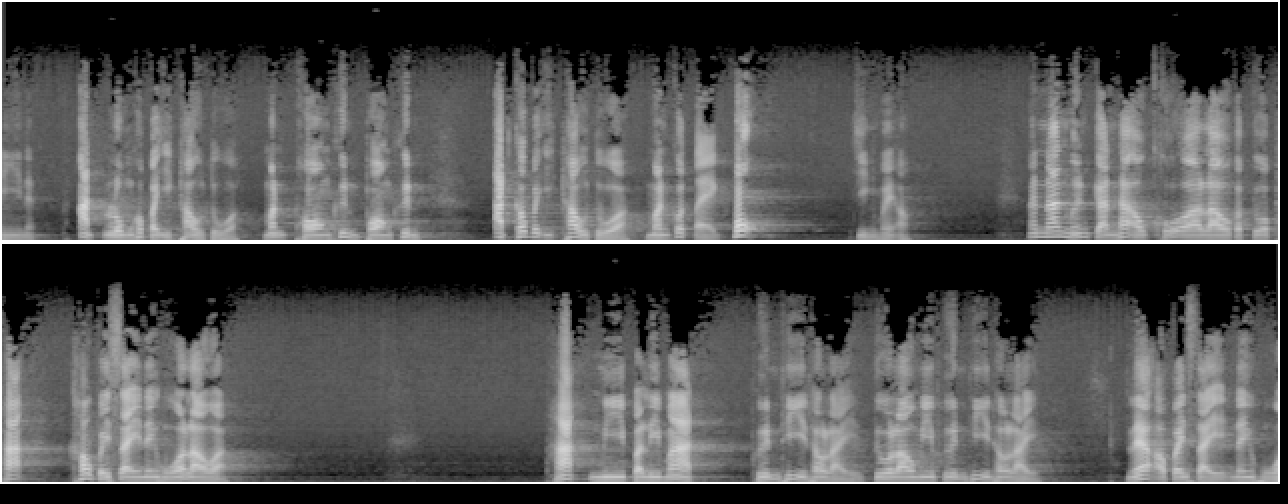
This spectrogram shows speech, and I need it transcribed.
นี้เนี่ย อัดลมเข้าไปอีกเท่าตัว มันพองขึ้นพองขึ้น อัดเข้าไปอีกเท่าตัว มันก็แตกโป๊ะ จริงไหมอะ อันนั้นเหมือนกันถ้าเอาโคเรากับตัวพระเข้าไปใส่ในหัวเราอะ พระมีปริมาตรพื้นที่เท่าไหร่ ตัวเรามีพื้นที่เท่าไหร่ แล้วเอาไปใส่ในหัว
